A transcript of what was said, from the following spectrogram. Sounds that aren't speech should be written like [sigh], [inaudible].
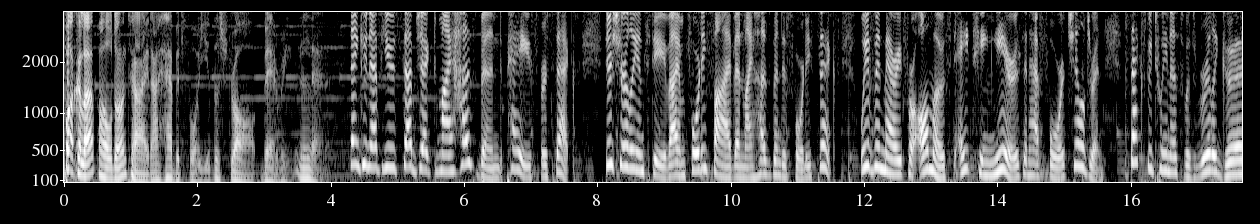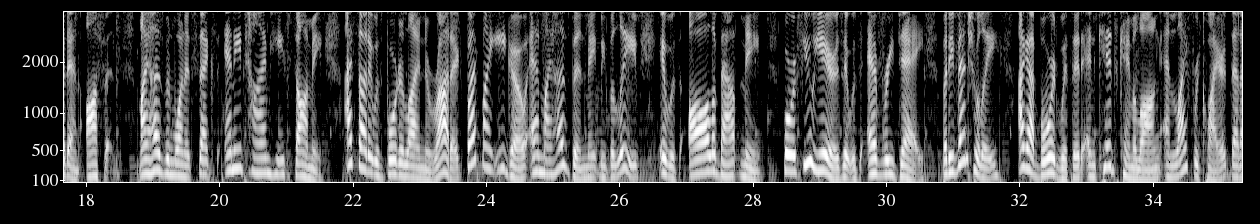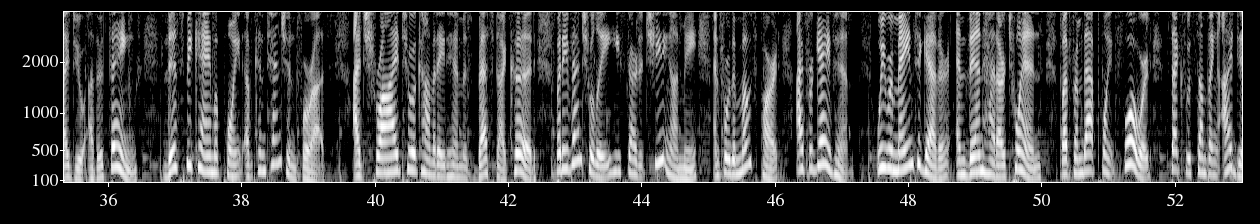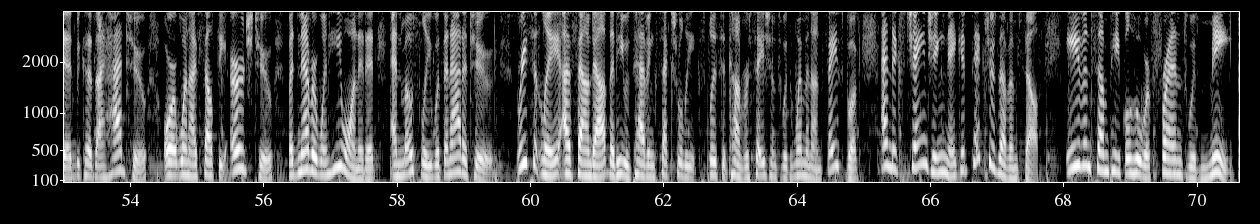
Buckle up, hold on tight. I have it for you the strawberry letter. Thank you, nephew. Subject My husband pays for sex. Dear Shirley and Steve, I am 45 and my husband is 46. We've been married for almost 18 years and have four children. Sex between us was really good and often. My husband wanted sex anytime he saw me. I thought it was borderline neurotic, but my ego and my husband made me believe it was all about me. For a few years, it was every day, but eventually, I got bored with it and kids came along and life required that I do other things. This became a point of contention for us. I tried to accommodate him as best I could, but eventually he started cheating on me, and for the most part, I forgave him. We remained together and then had our twins, but from that point forward, sex was something I did because I had to or when I felt the urge to, but never when he wanted it and mostly with an attitude. Recently, I found out that he was having sexually explicit conversations with women on Facebook and exchanging naked pictures of himself, even some people who were friends with me.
